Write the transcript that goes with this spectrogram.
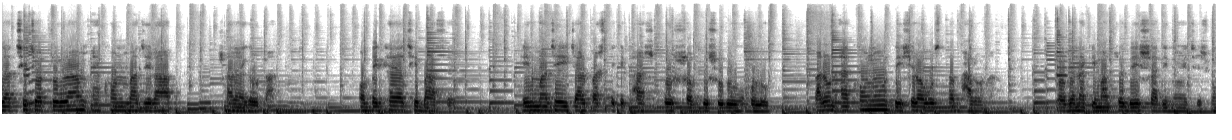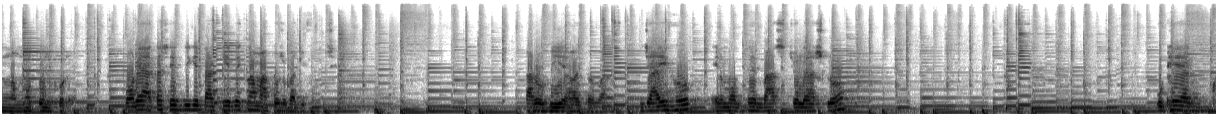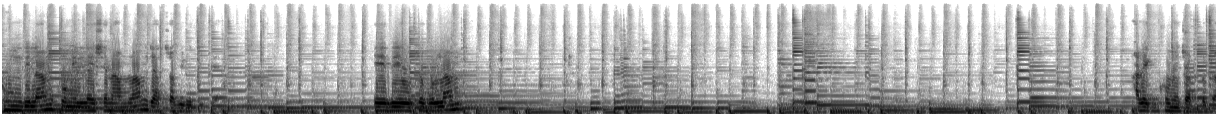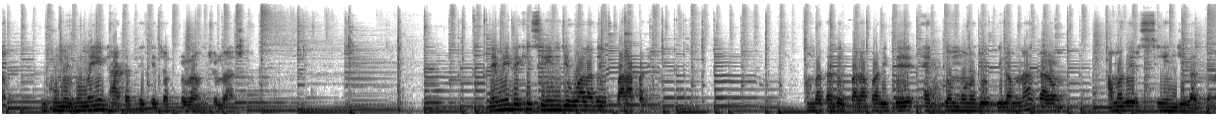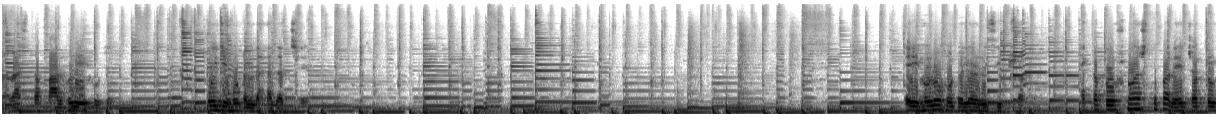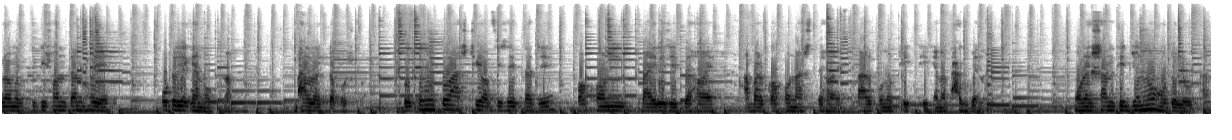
যাচ্ছি চট্টগ্রাম, এখন বাজে রাত সাড়ে এগারোটা। অপেক্ষায় আছি বাসে। এর মাঝেই চারপাশ থেকে ঠাস ঠুস শব্দ শুরু হলো, কারণ এখনও দেশের অবস্থা ভালো না। তবে নাকি মাত্র দেশ স্বাধীন হয়েছে, শুনলাম নতুন করে। পরে আকাশের দিকে তাকিয়ে দেখলাম আতশবাজি ফুটছে কারও বিয়ে হয়তো বা যাই হোক, এর মধ্যে বাস চলে আসলো উঠে এক ঘুম দিলাম, কুমিল্লা এসে নামলাম যাত্রা বিরতিতে। খেয়ে দিয়ে উঠে বললাম, আরেক ঘুমে চট্টগ্রাম। ঘুমে ঘুমেই ঢাকা থেকে চট্টগ্রাম চলে আসলাম। নেমেই দেখি সিএনজি ওয়ালাদের পারাপারি। আমরা তাদের পাড়াপাড়িতে একদম মনোযোগ দিলাম না, কারণ আমাদের সিএনজি লাগবে না, রাস্তা পার হলেই হোটেল। ওই যে হোটেল দেখা যাচ্ছে। এই হলো হোটেলের রিসিপশন একটা প্রশ্ন আসতে পারে, চট্টগ্রামের কৃতি সন্তান হয়ে হোটেলে কেন উঠলাম? ভালো একটা প্রশ্ন। প্রথমে তো আসছি অফিসের কাজে, কখন বাইরে যেতে হয়, আবার কখন আসতে হয়, তার কোনো ঠিক ঠিকানা থাকবে না। মনের শান্তির জন্য হোটেলে ওঠা।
